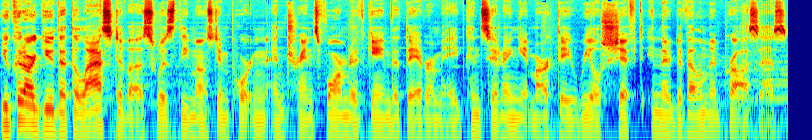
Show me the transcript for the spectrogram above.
You could argue that The Last of Us was the most important and transformative game that they ever made, considering it marked a real shift in their development process.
